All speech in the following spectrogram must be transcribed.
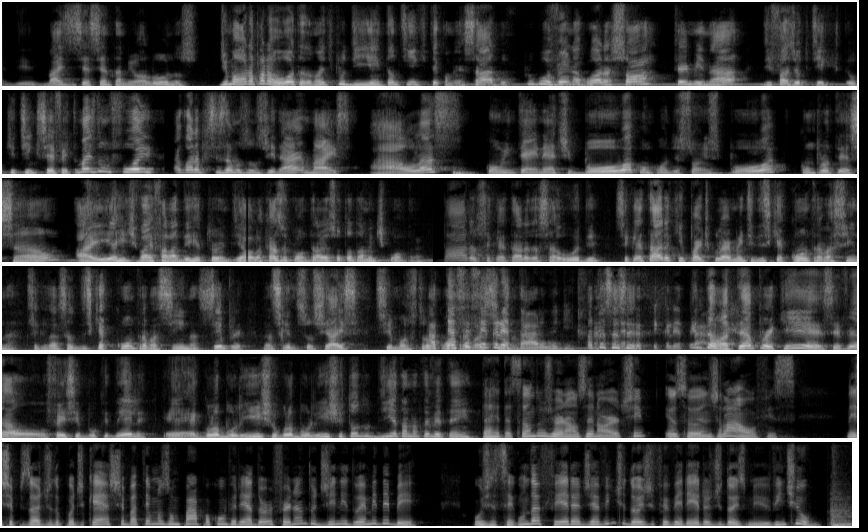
De mais de 60 mil alunos, de uma hora para outra, da noite para o dia. Então tinha que ter começado para o governo agora só terminar de fazer o que, tinha, o que tinha que ser feito. Mas não foi. Agora precisamos nos virar mais aulas com internet boa, com condições boas, com proteção, aí a gente vai falar de retorno de aula. Caso contrário, eu sou totalmente contra. Para o secretário da Saúde, secretário que particularmente diz que é contra a vacina, secretário da Saúde diz que é contra a vacina, sempre nas redes sociais se mostrou até contra a vacina. Até ser secretário, né, Dinho? Até ser, ser secretário. Então, até porque você vê o Facebook dele, é, é Globo Lixo, Globo Lixo, e todo dia tá na TV Tem. Da redação do Jornal Zenorte, eu sou Angela Alves. Neste episódio do podcast, batemos um papo com o vereador Fernando Dini, do MDB. Hoje é segunda-feira, dia 22 de fevereiro de 2021.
